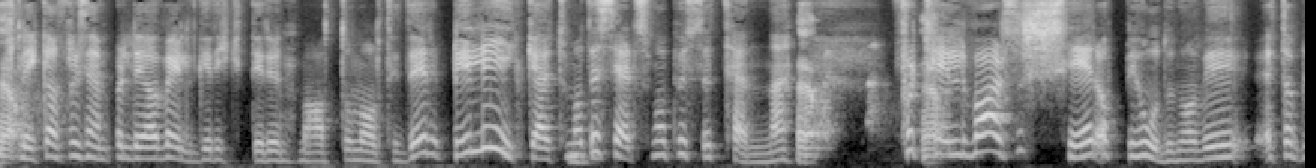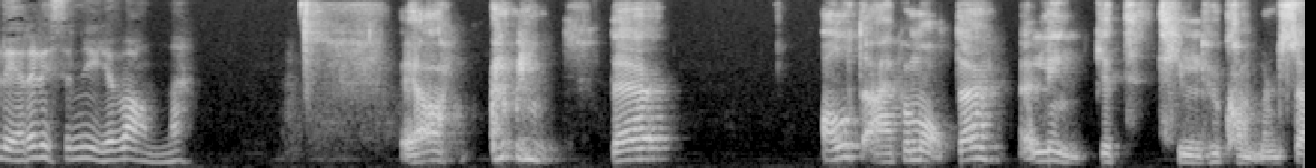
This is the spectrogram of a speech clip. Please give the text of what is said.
Ja. Slik at f.eks. det å velge riktig rundt mat og måltider blir like automatisert som å pusse tennene. Ja. Fortell ja. hva er det som skjer oppi hodet når vi etablerer disse nye vanene? Ja, det, Alt er på en måte linket til hukommelse.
